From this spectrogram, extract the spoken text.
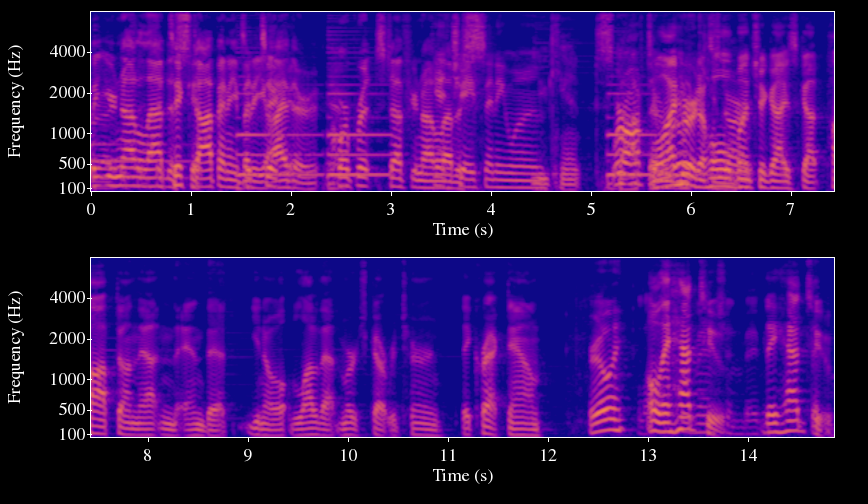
But you're not allowed to ticket. stop anybody ticket. either. Corporate stuff, you're not Can't allowed to chase anyone. You can't. Stop We're off to Well, I heard a whole start. bunch of guys got popped on that, and and that you know a lot of that merch got returned. They cracked down. Really? Oh, they had to. baby. They had to.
